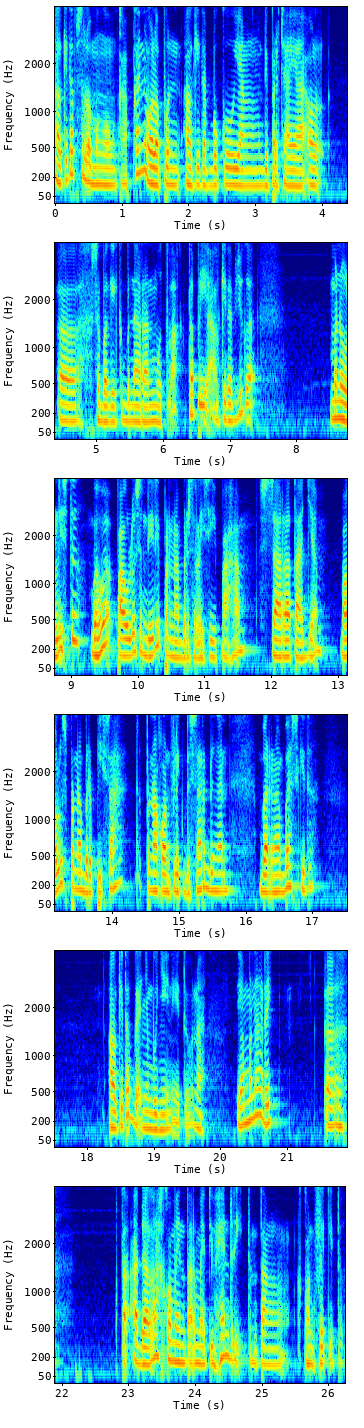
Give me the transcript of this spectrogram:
Alkitab selalu mengungkapkan walaupun Alkitab buku yang dipercaya ol, uh, sebagai kebenaran mutlak, tapi Alkitab juga menulis tuh bahwa Paulus sendiri pernah berselisih paham secara tajam. Paulus pernah berpisah, pernah konflik besar dengan Barnabas gitu. Alkitab gak nyembunyiin itu. Nah, yang menarik uh, tak adalah komentar Matthew Henry tentang konflik itu.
